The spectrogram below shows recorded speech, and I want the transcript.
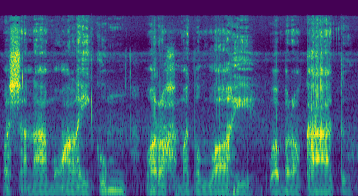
Wassalamualaikum warahmatullahi wabarakatuh.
